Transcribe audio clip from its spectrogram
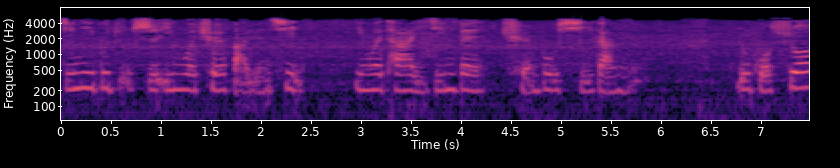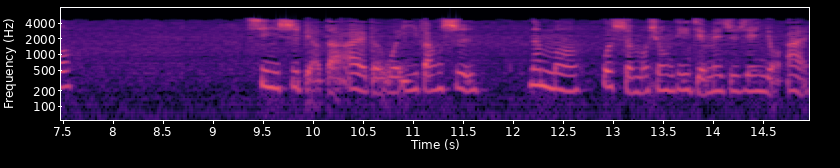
精力不足是因为缺乏元气，因为它已经被全部吸干了。如果说性是表达爱的唯一方式，那么为什么兄弟姐妹之间有爱，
